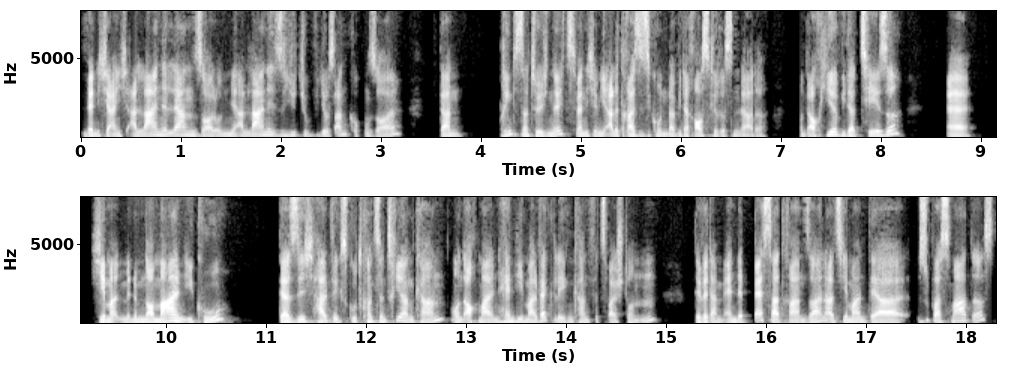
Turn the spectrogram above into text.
wenn ich ja eigentlich alleine lernen soll und mir alleine diese YouTube-Videos angucken soll, dann bringt es natürlich nichts, wenn ich irgendwie alle 30 Sekunden da wieder rausgerissen werde. Und auch hier wieder These, äh, jemand mit einem normalen IQ, der sich halbwegs gut konzentrieren kann und auch mal ein Handy mal weglegen kann für zwei Stunden, der wird am Ende besser dran sein als jemand, der super smart ist,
